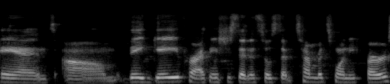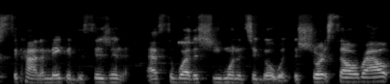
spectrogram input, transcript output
And um, they gave her, I think she said, until September 21st to kind of make a decision as to whether she wanted to go with the short sell route.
